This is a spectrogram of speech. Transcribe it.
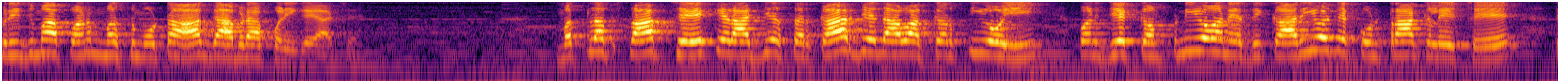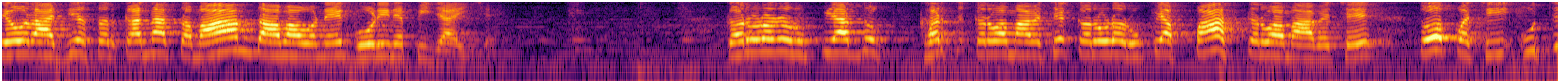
બ્રિજમાં પણ મસમોટા ગાબડા પડી ગયા છે. મતલબ સાફ છે કે રાજ્ય સરકાર જે દાવા કરતી હોય, પણ જે કંપનીઓ અને અધિકારીઓ જે કોન્ટ્રાક્ટ લે છે તેઓ રાજ્ય સરકારના તમામ દાવાઓને ગોળીને પી જાય છે. કરોડો રૂપિયાનો ખર્ચ કરવામાં આવે છે, કરોડો રૂપિયા પાસ કરવામાં આવે છે, તો પછી ઉચ્ચ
